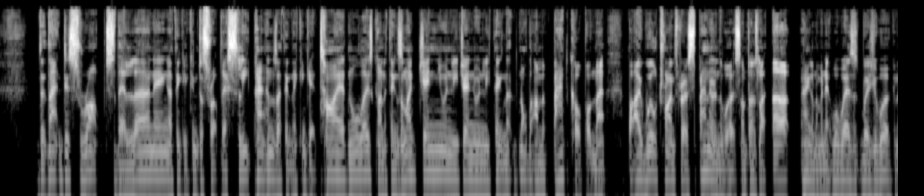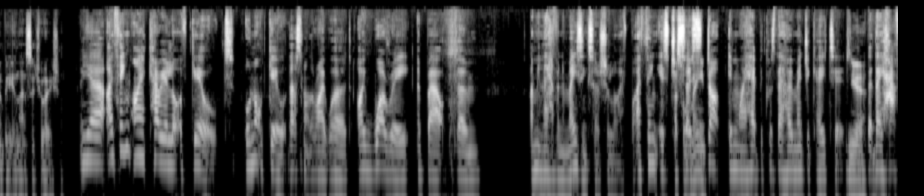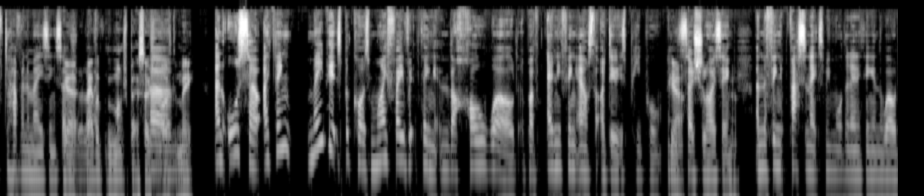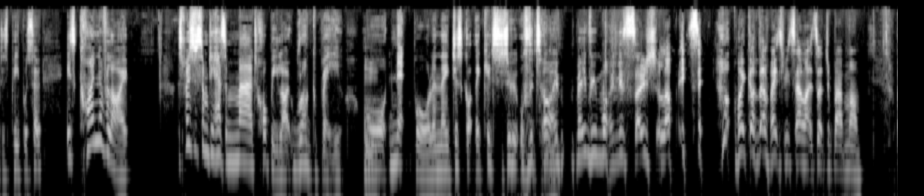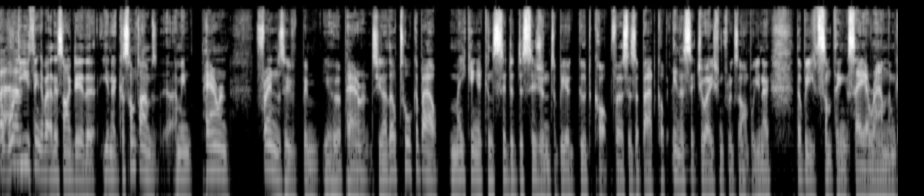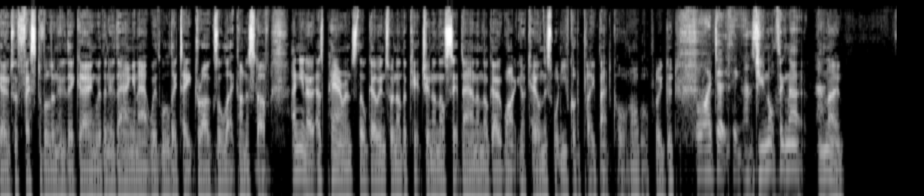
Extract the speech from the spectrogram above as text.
that that disrupts their learning. I think it can disrupt their sleep patterns. I think they can get tired and all those kind of things. And I genuinely, genuinely think that not that I'm a bad cop on that, but I will try and throw a spanner in the works sometimes. Like, uh, hang on a minute. Well, where's where's your work going to be in that situation? Yeah, I think I carry a lot of guilt, or not guilt. That's not the right word. I worry about them. I mean, they have an amazing social life, but I think it's just so I mean. stuck in my head because they're home educated. Yeah. that they have to have an amazing social Yeah, life. they have a much better social life than me. And also, I think maybe it's because my favourite thing in the whole world, above anything else that I do, is people, Yeah. socialising. And the thing that fascinates me more than anything in the world is people. So it's kind of like, I suppose if somebody has a mad hobby like rugby or netball and they just got their kids to do it all the time, maybe mine is socialising. oh my God, that makes me sound like such a bad mum. But what um, do you think about this idea that you know? Because sometimes, I mean, parent friends who've been who are parents, you know, they'll talk about making a considered decision to be a good cop versus a bad cop in a mm-hmm. situation. For example, you know, there'll be something say around them going to a festival and who they're going with and who they're hanging out with. Will they take drugs? All that kind of stuff. Mm-hmm. And you know, as parents, they'll go into another kitchen and they'll sit down and they'll go, right, okay, on this one, you've got to play bad cop and I've got to play good. Oh, I don't think that's. Do you not think that? No.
